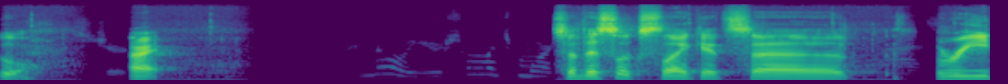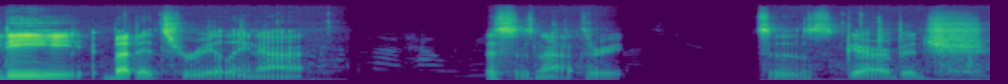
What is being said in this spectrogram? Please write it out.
Cool. Alright. So this looks like it's uh 3D, but it's really not. This is not 3D. This is garbage.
